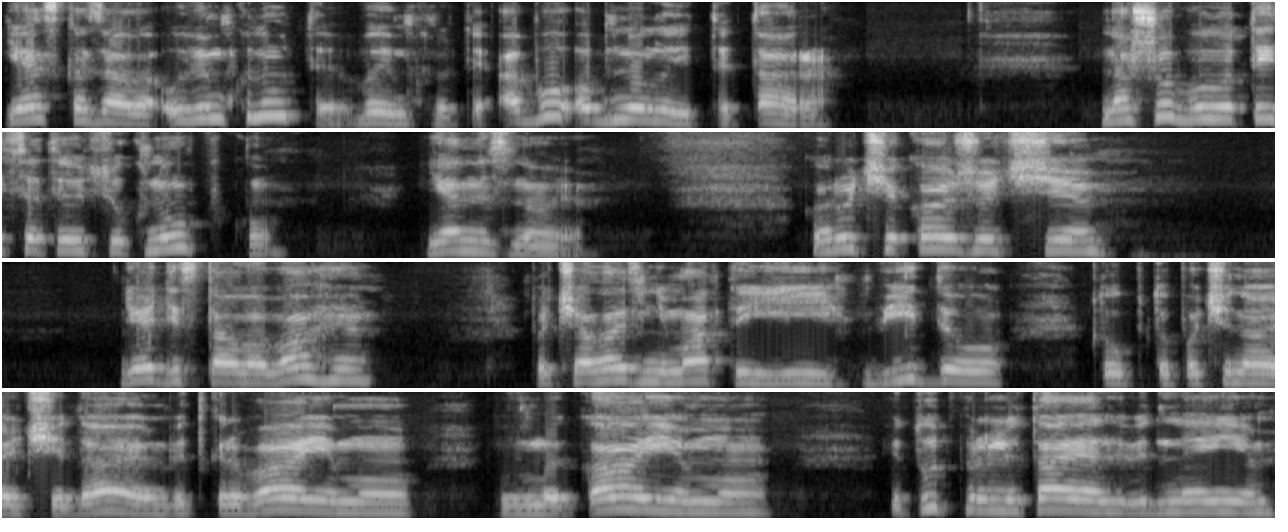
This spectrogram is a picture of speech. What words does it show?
Я сказала увімкнути, вимкнути або обнулити тара. На що було тицяти оцю кнопку, я не знаю. Коротше кажучи, я дістала ваги, почала знімати їй відео, тобто починаючи, да, відкриваємо, вмикаємо. І тут прилітає від неї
